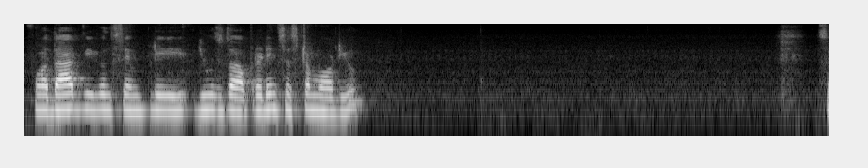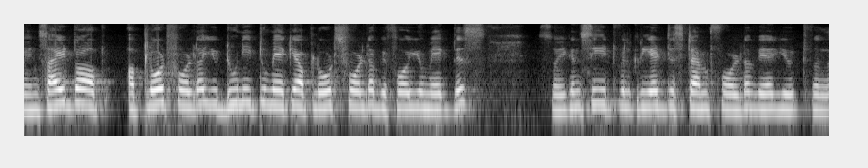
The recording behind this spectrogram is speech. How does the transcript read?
For that we will simply use the operating system module. So inside the up upload folder you do need to make a uploads folder before you make this. So you can see it will create this temp folder where you will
